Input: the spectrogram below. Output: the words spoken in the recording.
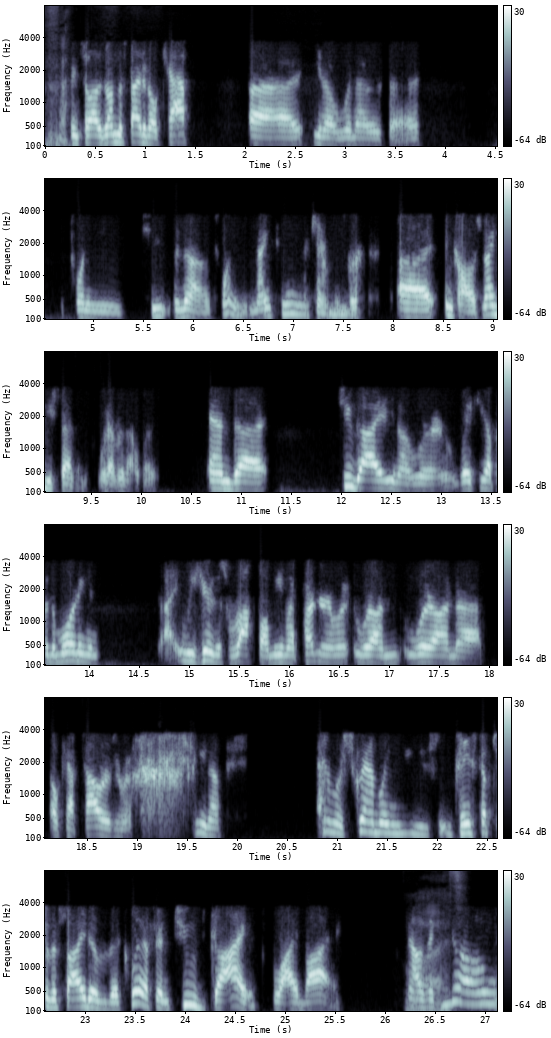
and so I was on the side of El Cap uh, you know, when I was uh, 22, no, 2019, I can't remember, uh, in college, 97, whatever that was. And uh, two guys, you know, were waking up in the morning and I, we hear this rock fall. Me and my partner, we're, we're on we're on uh, El Cap Towers, and we're, you know, and we're scrambling, You paced up to the side of the cliff, and two guys fly by. And what? I was like, no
